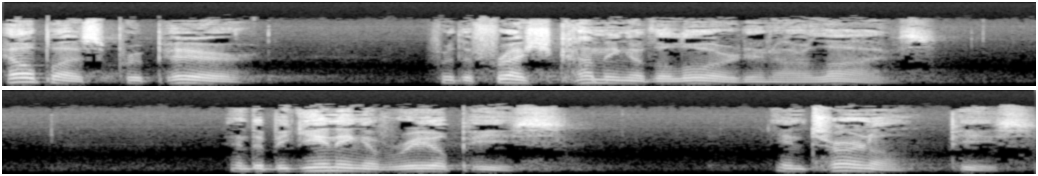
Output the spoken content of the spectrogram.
help us prepare for the fresh coming of the Lord in our lives and the beginning of real peace, internal peace.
